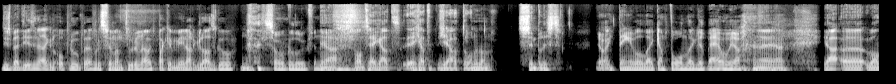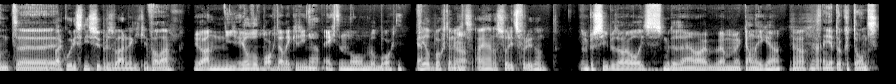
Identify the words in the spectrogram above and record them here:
Dus bij deze eigenlijk een oproep hè, voor Sven van Toerenhout. Pak hem mee naar Glasgow. Dat zou ik leuk vinden. ja, want hij gaat, hij, gaat, hij gaat het tonen dan. Simpel is het. Ja, ik denk wel dat ik kan tonen dat ik erbij hoor, ja. Ja, ja. ja eh, want... eh, Het parcours is niet super zwaar, denk ik. hè. voilà. Ja, niet heel veel bochten had ik gezien. Ja. Echt enorm veel bochten. Veel bochten echt. Ah ja, dat is wel iets voor u dan. In principe zou er wel iets moeten zijn waar men mee kan liggen. Ja. Ja, Ja, en je hebt ook getoond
